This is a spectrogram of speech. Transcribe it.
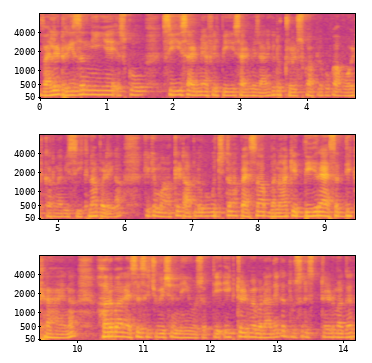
वैलिड रीज़न नहीं है इसको सी साइड में या फिर पी साइड में जाने की तो ट्रेड्स को आप लोगों को अवॉइड करना भी सीखना पड़ेगा। क्योंकि मार्केट आप लोगों को जितना पैसा बना के दे रहा है, ऐसा दिख रहा है ना, हर बार ऐसी सिचुएशन नहीं हो सकती। एक ट्रेड में बना देगा, दूसरे ट्रेड में अगर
